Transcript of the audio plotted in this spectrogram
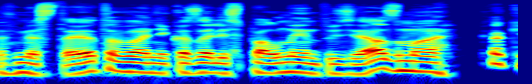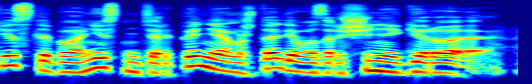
Вместо этого они казались полны энтузиазма, как если бы они с нетерпением ждали возвращения героя.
